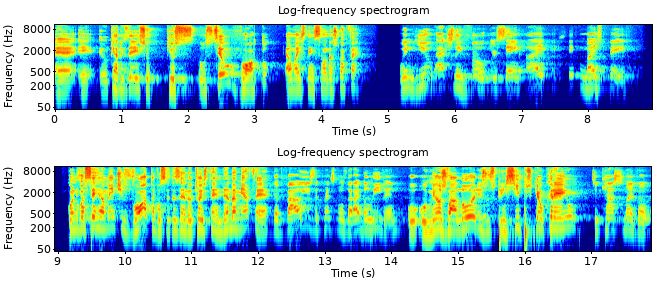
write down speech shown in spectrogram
É, é, eu quero dizer isso, que o, o seu voto é uma extensão da sua fé. When you actually vote, you're saying, I extend my faith, Quando você realmente vota, você está dizendo, eu estou estendendo a minha fé, the values, the principles that I believe in, o- os meus valores, os princípios que eu creio, to cast my vote.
